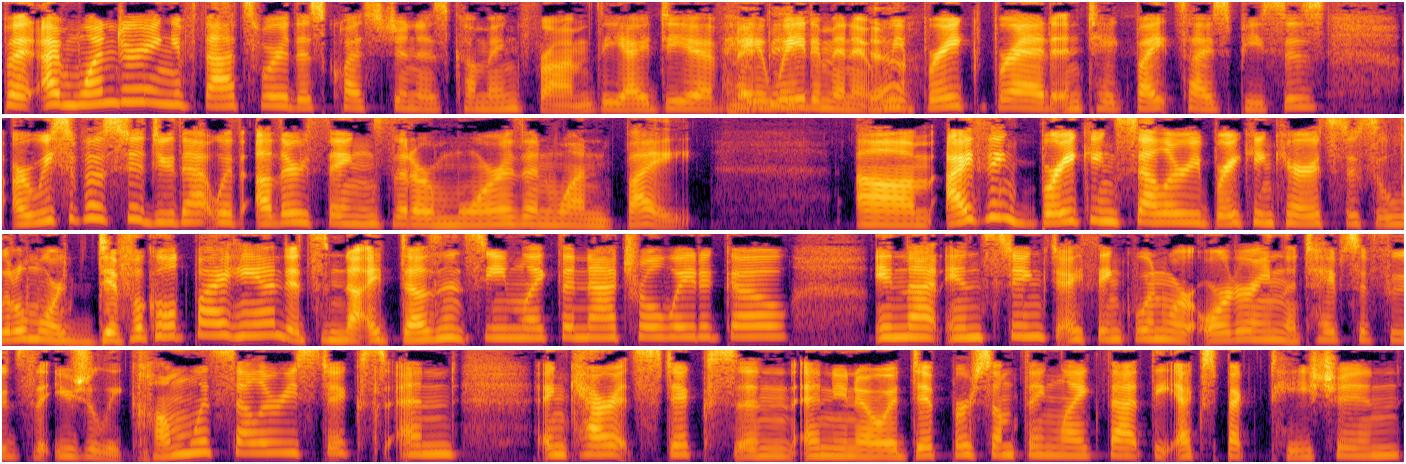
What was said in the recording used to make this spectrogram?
But I'm wondering if that's where this question is coming from. The idea of, hey, wait a minute, we break bread and take bite sized pieces. Are we supposed to do that with other things that are more than one bite? Um, I think breaking celery, breaking carrots is a little more difficult by hand. It's not. It doesn't seem like the natural way to go in that instinct. I think when we're ordering the types of foods that usually come with celery sticks and and carrot sticks and and you know a dip or something like that, the expectation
